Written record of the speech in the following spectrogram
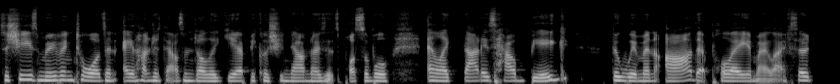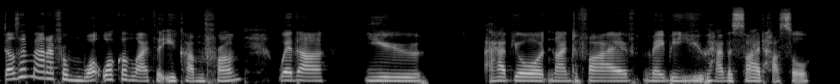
So she's moving towards an $800,000 year because she now knows it's possible. And like that is how big the women are that play in my life. So it doesn't matter from what walk of life that you come from, whether you have your nine to five, maybe you have a side hustle,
